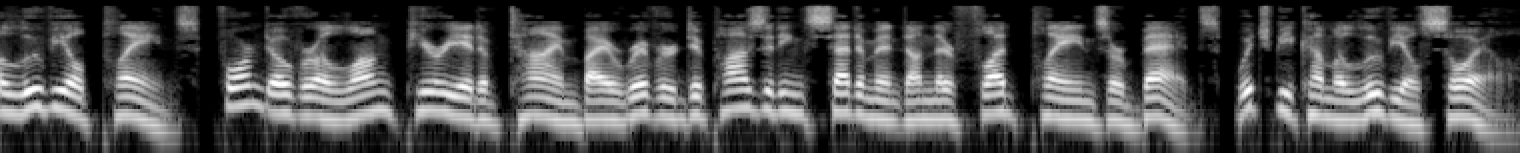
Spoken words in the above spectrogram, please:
Alluvial plains, formed over a long period of time by a river depositing sediment on their flood plains or beds, which become alluvial soil.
